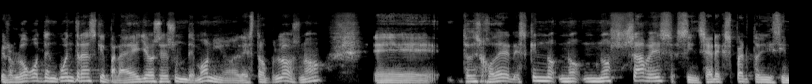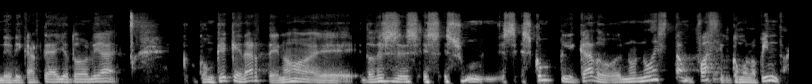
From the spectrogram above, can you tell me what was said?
Pero luego te encuentras que para ellos es un demonio el stop loss, ¿no? Eh, entonces, joder, es que no, no, no, sabes, sin ser experto y sin dedicarte a ello todo el día, con qué quedarte, ¿no? entonces es, es, es, es complicado, no, no es tan fácil como lo pintan.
